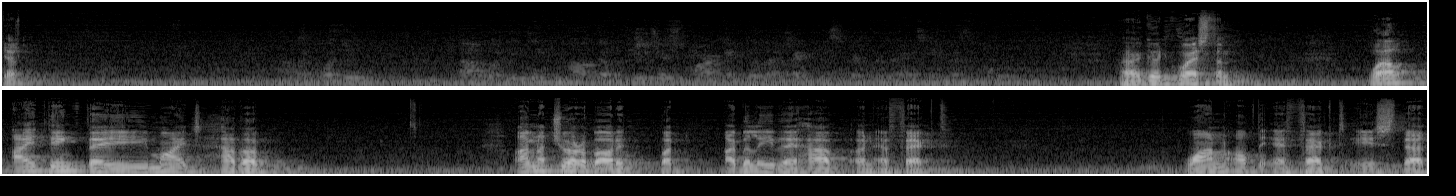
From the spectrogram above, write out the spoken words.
Yes? Uh, what do, what do you think how the futures market will affect this cryptocurrency investment? Uh, good question. Well, I think they might have a. I'm not sure about it, but I believe they have an effect. One of the effect is that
